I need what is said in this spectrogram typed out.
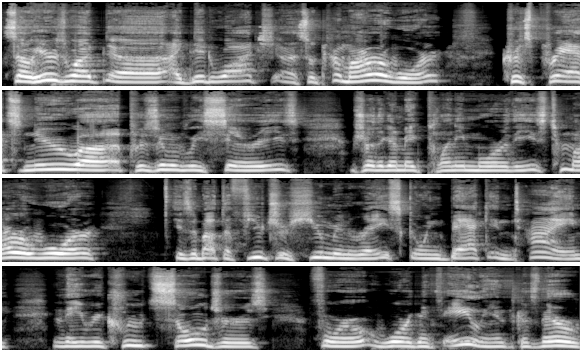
so here's what uh, I did watch. Uh, so Tomorrow War, Chris Pratt's new, uh, presumably series. I'm sure they're going to make plenty more of these. Tomorrow War is about the future human race going back in time. They recruit soldiers for war against aliens because they're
